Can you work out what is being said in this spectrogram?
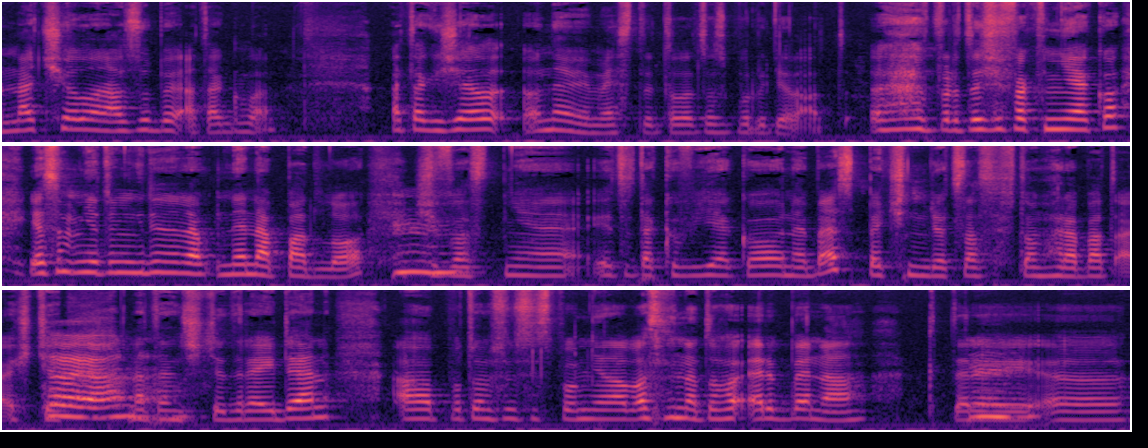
na čelo, na zuby a takhle. A takže nevím, jestli to letos budu dělat. Protože fakt mě jako, já jsem, mě to nikdy nena- nenapadlo, mm. že vlastně je to takový jako nebezpečný docela se v tom hrabat a ještě To jo, no. na ten štědrý den. A potom jsem si vzpomněla vlastně na toho Erbena, který mm. uh,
